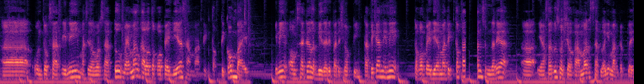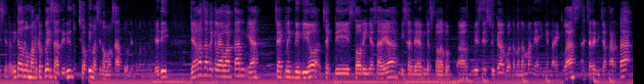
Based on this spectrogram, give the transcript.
uh, untuk saat ini masih nomor satu. Memang kalau Tokopedia sama TikTok di combine, ini omsetnya lebih daripada Shopee. Tapi kan ini Tokopedia sama TikTok kan, sebenarnya uh, yang satu social commerce, satu lagi marketplace ya. Tapi kalau marketplace saat ini Shopee masih nomor satu nih teman-teman. Jadi jangan sampai kelewatan ya. Cek link video, cek di story-nya saya, bisa DM ke sekolah uh, bisnis juga buat teman-teman yang ingin naik kelas. Acara di Jakarta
